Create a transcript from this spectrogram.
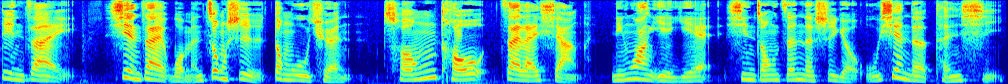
定在现在，我们重视动物权，从头再来想，林旺爷爷心中真的是有无限的疼惜。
